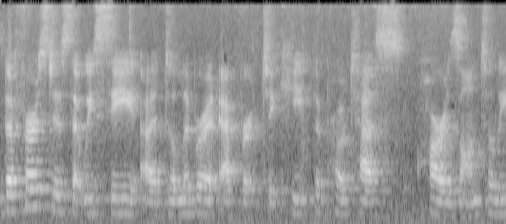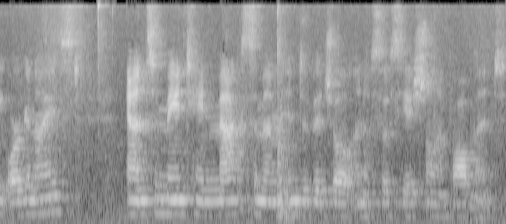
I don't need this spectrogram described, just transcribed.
the first is that we see a deliberate effort to keep the protests horizontally organized and to maintain maximum individual and associational involvement.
